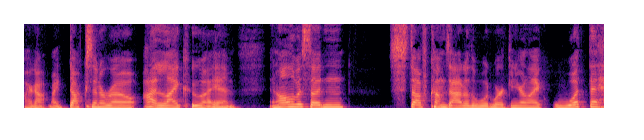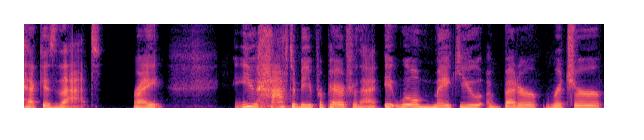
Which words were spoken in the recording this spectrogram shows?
I got my ducks in a row. I like who I am. And all of a sudden, stuff comes out of the woodwork and you're like, what the heck is that? Right? You have to be prepared for that. It will make you a better, richer,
